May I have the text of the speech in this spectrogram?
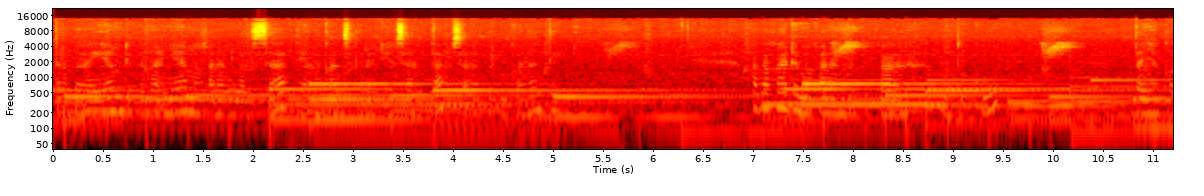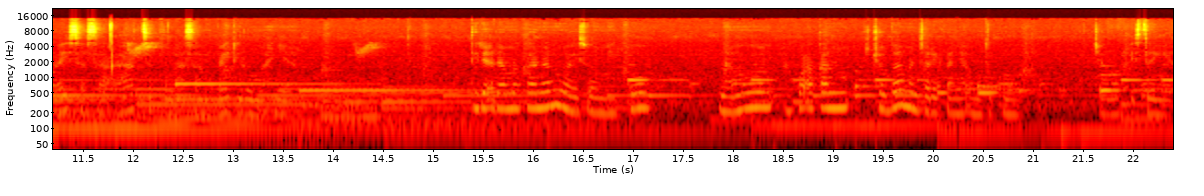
Terbayang di benaknya makanan lezat yang Apakah ada makanan berbuka untukku? Tanya Qais sesaat setelah sampai di rumahnya. Tidak ada makanan, wahai suamiku. Namun, aku akan coba mencarikannya untukmu. Jawab istrinya.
